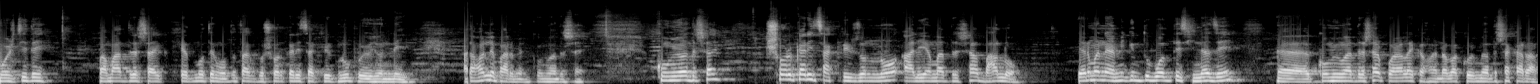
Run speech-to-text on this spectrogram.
মসজিদে বা মাদ্রাসায় খেদমতের মতো থাকব, সরকারি চাকরির কোনো প্রয়োজন নেই, তাহলে পারবেন কুমি মাদ্রাসায়। কুমি মাদ্রাসায় সরকারি চাকরির জন্য আলিয়া মাদ্রাসা ভালো। এর মানে আমি কিন্তু বলতেছি না যে কমি মাদ্রাসার পড়ালেখা হয় না বা কমি মাদ্রাসা খারাপ।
